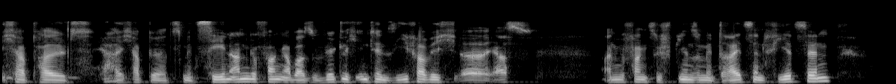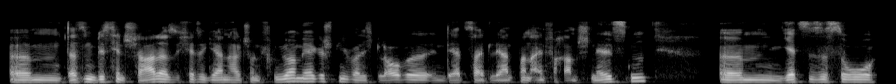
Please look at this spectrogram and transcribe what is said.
ich habe halt, ja, ich habe jetzt mit zehn angefangen, aber so wirklich intensiv habe ich äh, erst angefangen zu spielen, so mit 13, 14. Ähm, das ist ein bisschen schade. Also ich hätte gerne halt schon früher mehr gespielt, weil ich glaube, in der Zeit lernt man einfach am schnellsten. Ähm, jetzt ist es so,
